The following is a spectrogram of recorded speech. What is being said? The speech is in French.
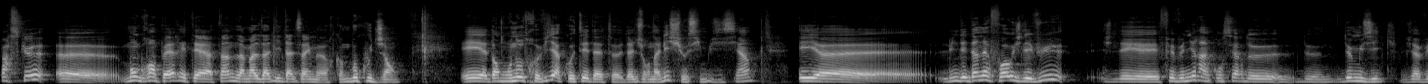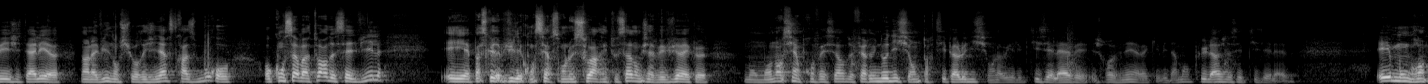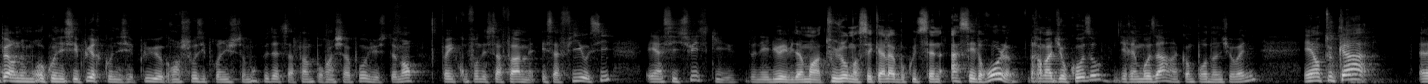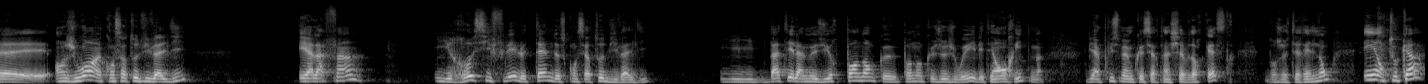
Parce que euh, mon grand-père était atteint de la maladie d'Alzheimer, comme beaucoup de gens. Et dans mon autre vie, à côté d'être journaliste, je suis aussi musicien. Et euh, l'une des dernières fois où je l'ai vu, je l'ai fait venir à un concert de, de- de musique. J'étais allé euh, dans la ville dont je suis originaire, Strasbourg, au, conservatoire de cette ville. Et parce que d'habitude, les concerts sont le soir et tout ça, donc j'avais vu avec mon, mon ancien professeur de faire une audition, de participer à l'audition, là où il y a les petits élèves, et je revenais avec évidemment plus l'âge de ces petits élèves. Et mon grand-père ne me reconnaissait plus, il ne reconnaissait plus grand-chose, il prenait justement peut-être sa femme pour un chapeau, justement. Enfin, il confondait sa femme et sa fille aussi, et ainsi de suite, ce qui donnait lieu évidemment à toujours dans ces cas-là beaucoup de scènes assez drôles, drammatiocoso, dirait Mozart, hein, comme pour Don Giovanni. Et en tout cas, euh, en jouant un concerto de Vivaldi, et à la fin, il resifflait le thème de ce concerto de Vivaldi. Il battait la mesure pendant que, pendant que je jouais, il était en rythme, bien plus même que certains chefs d'orchestre, dont je tairai le nom. Et en tout cas,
